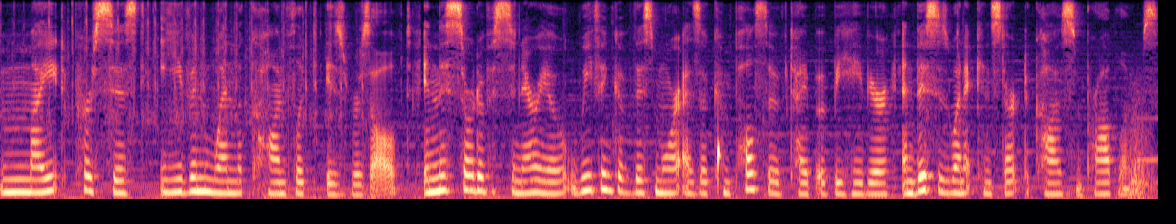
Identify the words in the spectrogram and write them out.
might persist even when the conflict is resolved. In this sort of scenario, we think of this more as a compulsive type of behavior, and this is when it can start to cause some problems.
